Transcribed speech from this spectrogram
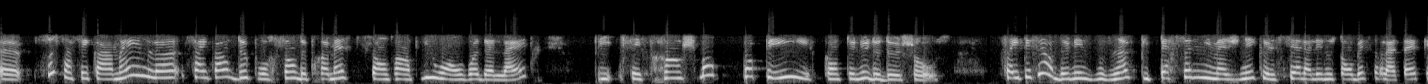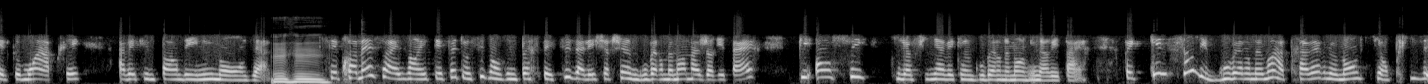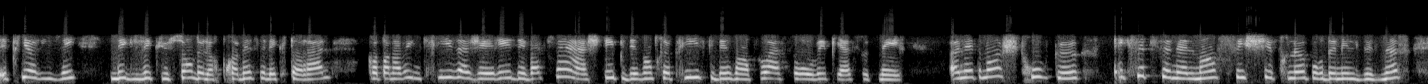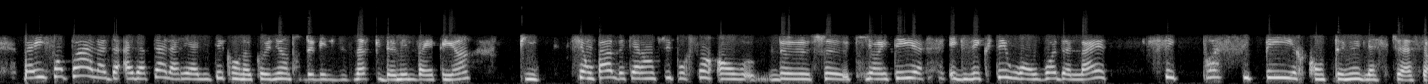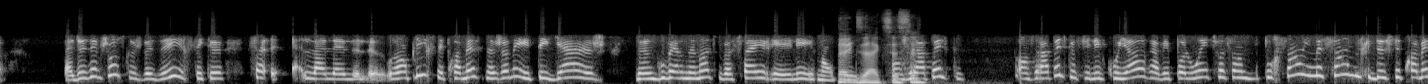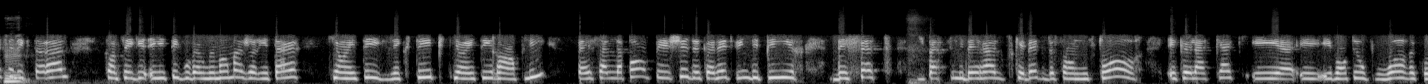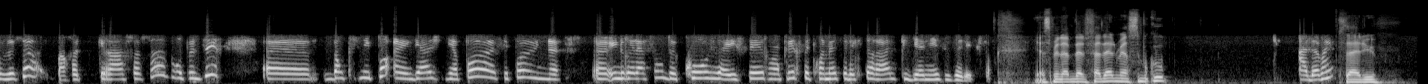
Euh, ça, ça fait quand même là, 52 de promesses qui sont remplies où on voit de l'être. Puis c'est franchement pas pire compte tenu de deux choses. Ça a été fait en 2019, puis personne n'imaginait que le ciel allait nous tomber sur la tête quelques mois après avec une pandémie mondiale. Mhm. Ces promesses, elles ont été faites aussi dans une perspective d'aller chercher un gouvernement majoritaire, puis on sait qu'il a fini avec un gouvernement minoritaire. Quels sont les gouvernements à travers le monde qui ont pri- priorisé l'exécution de leurs promesses électorales quand on avait une crise à gérer, des vaccins à acheter, puis des entreprises, puis des emplois à sauver, puis à soutenir? Honnêtement, je trouve que exceptionnellement, ces chiffres-là pour 2019, ben ils sont pas adaptés à la réalité qu'on a connue entre 2019 et 2021. Puis si on parle de 48 en- de ceux qui ont été euh, exécutés ou on voit de l'aide, c'est pas si pire compte tenu de la situation. La deuxième chose que je veux dire, c'est que ça, la- la- la- le- remplir ces promesses n'a jamais été gage d'un gouvernement qui va se faire réélire non plus. Exact, c'est On se ça. rappelle que on se rappelle que Philippe Couillard avait pas loin de 70% il me semble, de ses promesses Mm. électorales quand il été gouvernement majoritaire qui ont été exécutées puis qui ont été remplies. Ben, ça ne l'a pas empêché de connaître une des pires défaites du Parti libéral du Québec de son histoire et que la CAQ est, euh, est, est montée au pouvoir à cause de ça. En fait, grâce à ça, on peut le dire. Euh, donc, ce n'est pas un gage, il n'y a pas, c'est pas une, euh, une relation de cause à effet, remplir ses promesses électorales puis gagner ses élections. Yasmine Abdel-Fadel, merci beaucoup. À demain. Salut.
